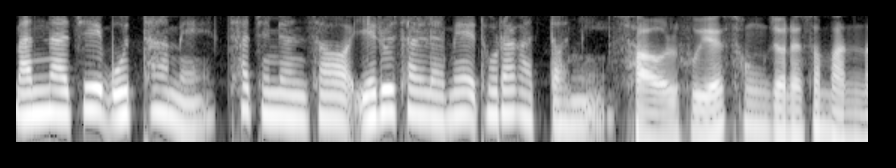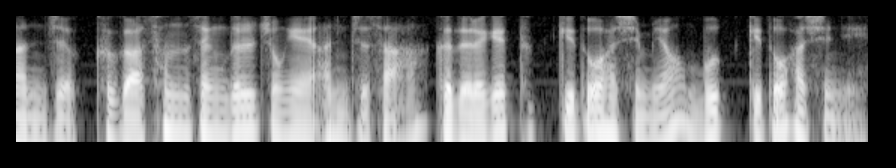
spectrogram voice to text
만나지 못함에 찾으면서 예루살렘에 돌아갔더니 사흘 후에 성전에서 만난즉 그가 선생들 중에 앉으사 그들에게 듣기도 하시며 묻기도 하시니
